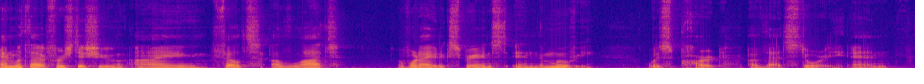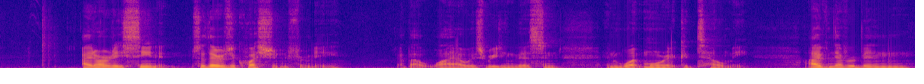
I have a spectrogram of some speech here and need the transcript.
And with that first issue, I felt a lot of what I had experienced in the movie was part of that story. And I'd already seen it. So there was a question for me about why I was reading this and, and what more it could tell me. I've never been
